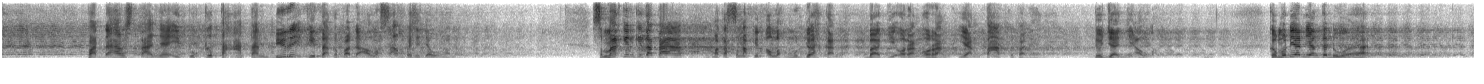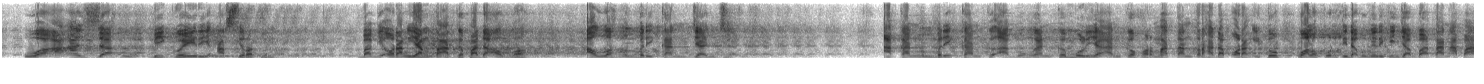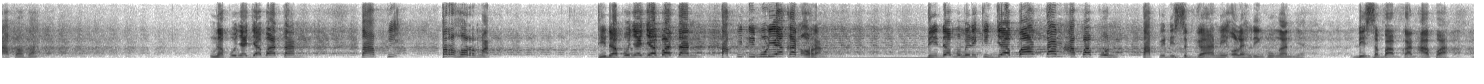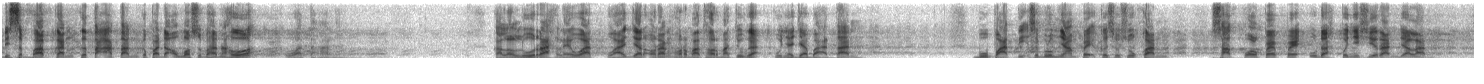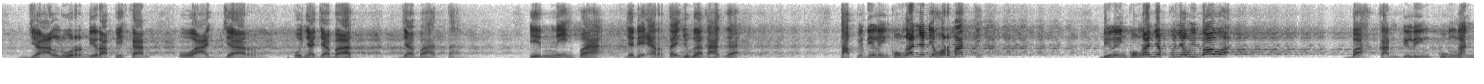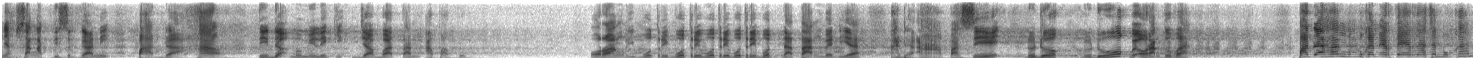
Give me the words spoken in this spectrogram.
Padahal tanya itu ketaatan diri kita kepada Allah sampai sejauh mana. Semakin kita taat maka semakin Allah mudahkan bagi orang-orang yang taat kepadanya. Itu janji Allah. Kemudian yang kedua wa a'azzahu bi ghairi asiratin. Bagi orang yang taat kepada Allah Allah memberikan janji akan memberikan keagungan, kemuliaan, kehormatan terhadap orang itu walaupun tidak memiliki jabatan apa-apa Pak. Nggak punya jabatan tapi terhormat. Tidak punya jabatan tapi dimuliakan orang tidak memiliki jabatan apa pun tapi disegani oleh lingkungannya. Disebabkan apa? Disebabkan ketaatan kepada Allah subhanahu wa ta'ala. Kalau lurah lewat wajar orang hormat-hormat juga punya jabatan. Bupati sebelum nyampe ke susukan satpol pp udah penyisiran jalan. Jalur dirapihkan wajar punya jabat jabatan. Ini pak jadi RT juga kagak. Tapi di lingkungannya dihormati. Di lingkungannya punya wibawa. Bahkan di lingkungannya sangat disegani padahal tidak memiliki jabatan apa pun. Orang ribut ribut ribut ribut ribut datang media ada apa sih? Duduk duduk be orang tuh pak padahal bukan RT RT acan bukan.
